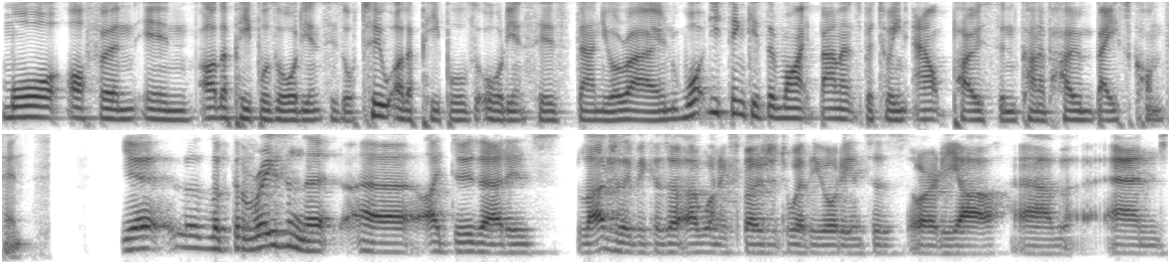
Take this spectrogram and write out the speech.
more often in other people's audiences or to other people's audiences than your own. What do you think is the right balance between outposts and kind of home based content? Yeah, look, the reason that uh, I do that is largely because I, I, want exposure to where the audiences already are. Um, and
